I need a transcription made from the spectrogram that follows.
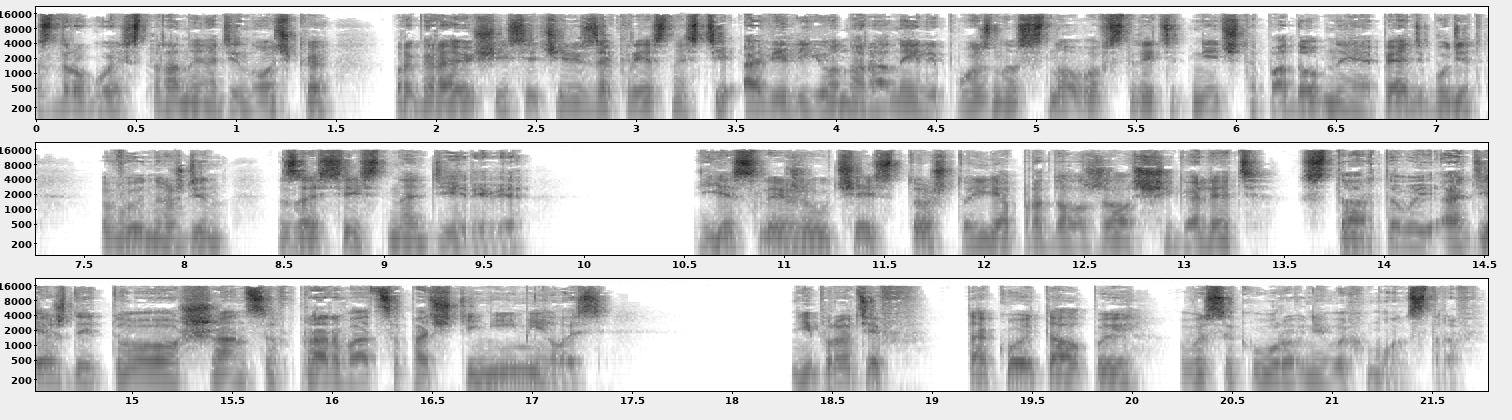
С другой стороны, одиночка, пробирающийся через окрестности Авильона, рано или поздно снова встретит нечто подобное и опять будет вынужден засесть на дереве. Если же учесть то, что я продолжал щеголять стартовой одеждой, то шансов прорваться почти не имелось. Не против такой толпы высокоуровневых монстров.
